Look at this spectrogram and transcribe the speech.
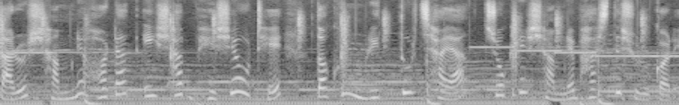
কারোর সামনে হঠাৎ এই সাপ ভেসে ওঠে, তখন মৃত্যুর ছায়া চোখের সামনে ভাসতে শুরু করে।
